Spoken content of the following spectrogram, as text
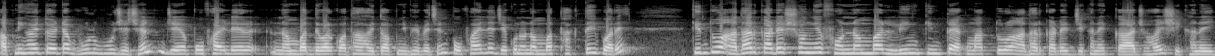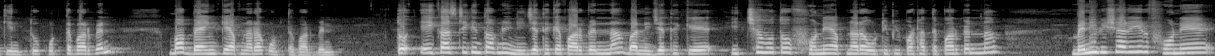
আপনি হয়তো এটা ভুল বুঝেছেন যে প্রোফাইলের নাম্বার দেওয়ার কথা হয়তো আপনি ভেবেছেন। প্রোফাইলে যে কোনো নাম্বার থাকতেই পারে। কিন্তু আধার কার্ডের সঙ্গে ফোন নাম্বার, লিঙ্ক কিন্তু একমাত্র আধার কার্ডের যেখানে কাজ হয় সেখানেই কিন্তু করতে পারবেন বা ব্যাংকে আপনারা করতে পারবেন। তো এই কাজটি কিন্তু আপনি নিজে থেকে পারবেন না বা নিজে থেকে ইচ্ছা মতো ফোনে আপনারা ওটিপি পাঠাতে পারবেন না। বেনিফিশারির ফোনে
